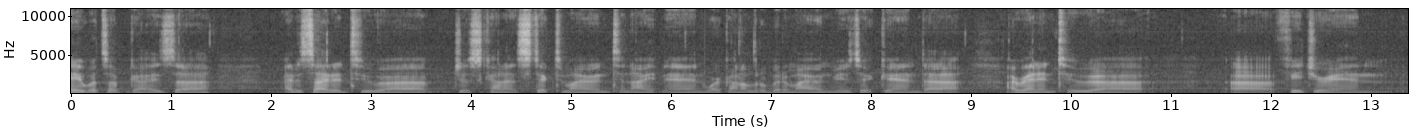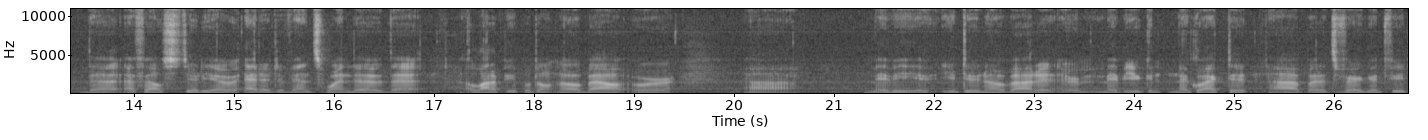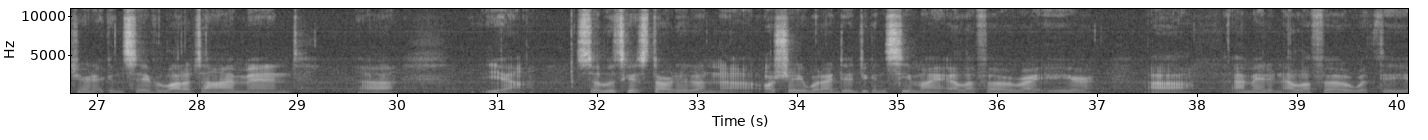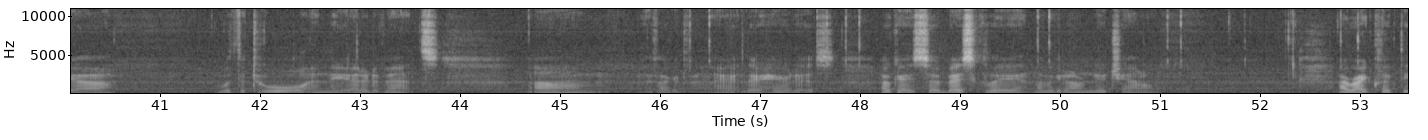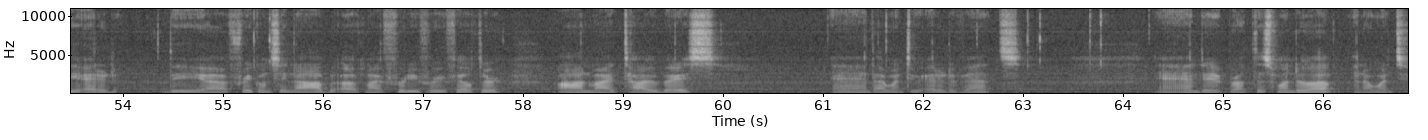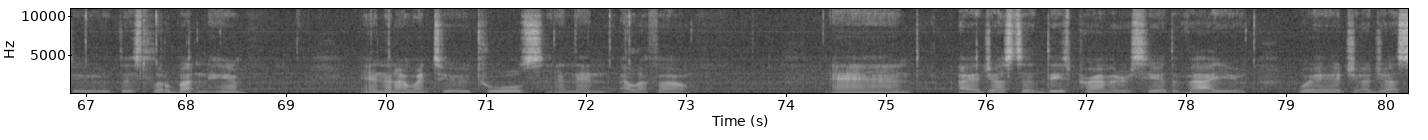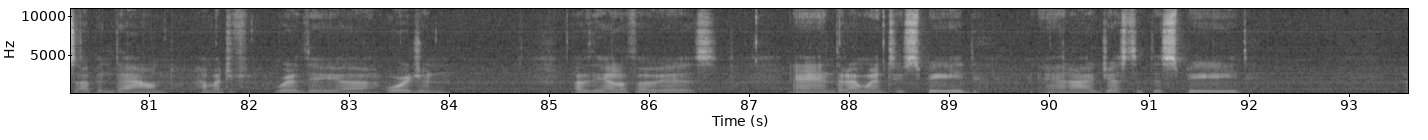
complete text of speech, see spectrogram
Hey, what's up, guys? Uh, I decided to uh, just kind of stick to my own tonight and work on a little bit of my own music. And uh, I ran into uh, a feature in the FL Studio edit events window that a lot of people don't know about, or uh, maybe you do know about it, or maybe you can neglect it. Uh, but it's a very good feature and it can save a lot of time and uh, yeah. So let's get started and uh, I'll show you what I did. You can see my LFO right here. Uh, I made an LFO with the uh, with the tool and the edit events. Um, if I could there, there here it is. Okay so basically let me get on a new channel. I right click the edit the uh, frequency knob of my Fruity Free filter on my Tahu bass and I went to edit events and it brought this window up and I went to this little button here and then I went to tools and then LFO and I adjusted these parameters here the value which adjusts up and down how much where the uh, origin of the LFO is and then I went to speed and I adjusted the speed.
